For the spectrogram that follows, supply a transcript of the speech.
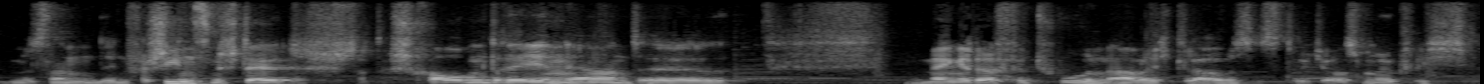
wir müssen an den verschiedensten Stellschrauben drehen ja, und äh, eine Menge dafür tun, aber ich glaube, es ist durchaus möglich.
